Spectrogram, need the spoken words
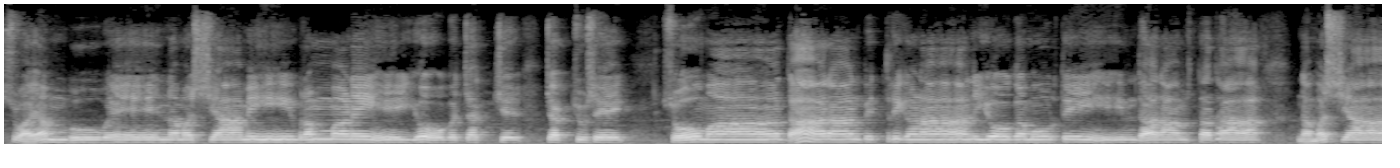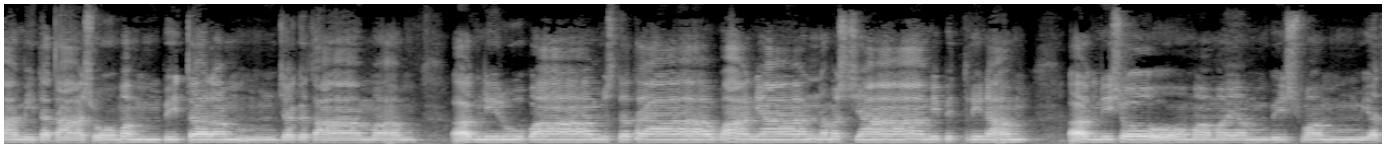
स्वयंभुवे नमस्यामि ब्रह्मणे योगचक्ष, चक्षुषे, सोमाधारान् पितृगणान् योगमूर्तिं धरांस्तथा नमस्यामि तथा सोमं पितरं जगतामहम् अग्निरूपांस्तथा वाण्यान् नमस्यामि पितॄनहम्। अग्निशोममयं विश्वं यत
